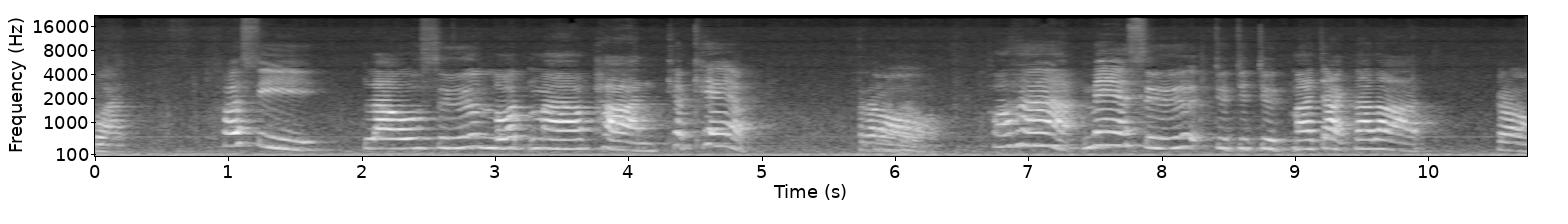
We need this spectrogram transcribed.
วด ข้อสี่เราซื้อรถมาผ่านแคบตรอกๆข้อห้าแม่ซื้อจุดๆๆมาจากตลาดกรอ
